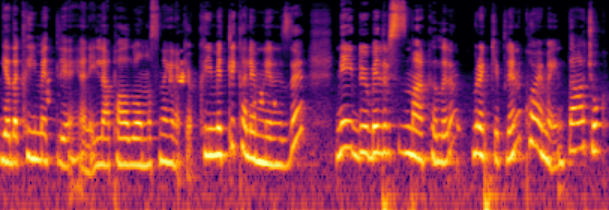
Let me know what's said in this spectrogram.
ya da kıymetli yani illa pahalı olmasına gerek yok. Kıymetli kalemlerinize neydi belirsiz markaların mürekkeplerini koymayın. Daha çok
